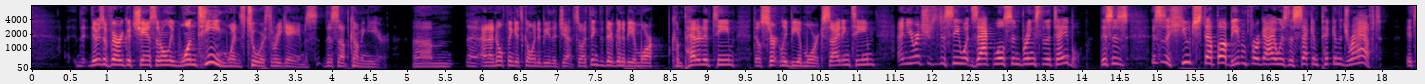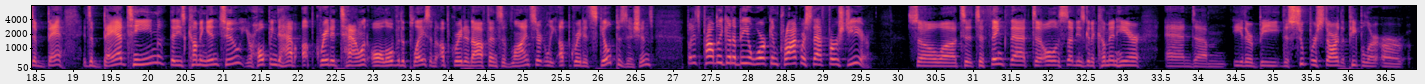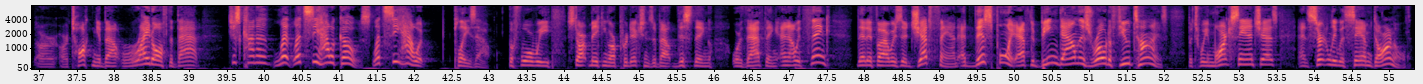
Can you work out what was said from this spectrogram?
There's a very good chance that only one team wins two or three games this upcoming year. Um, and I don't think it's going to be the Jets. So I think that they're going to be a more competitive team. They'll certainly be a more exciting team. And you're interested to see what Zach Wilson brings to the table. This is this is a huge step up, even for a guy who was the second pick in the draft. It's a bad it's a bad team that he's coming into. You're hoping to have upgraded talent all over the place, an upgraded offensive line, certainly upgraded skill positions, but it's probably going to be a work in progress that first year. So uh, to to think that uh, all of a sudden he's going to come in here and um, either be the superstar that people are, are are are talking about right off the bat, just kind of let let's see how it goes. Let's see how it plays out before we start making our predictions about this thing or that thing. And I would think that if I was a Jet fan at this point, after being down this road a few times between Mark Sanchez and certainly with Sam Darnold,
